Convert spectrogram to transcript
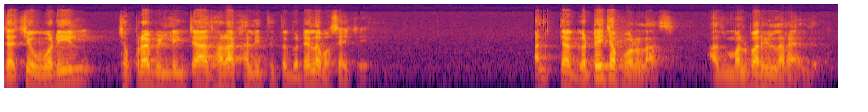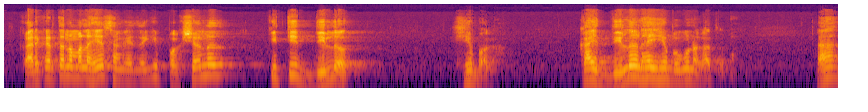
ज्याचे वडील छपरा बिल्डिंगच्या झाडाखाली तिथं गटेला बसायचे. आणि त्या गटेच्या पोरालाच आज मलबार हिलला राहायला दिलं. कार्यकर्त्यांना मला हे सांगायचं आहे की पक्षानं किती दिलं हे बघा. काय दिलं नाही हे बघू नका तुम्ही. हा?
